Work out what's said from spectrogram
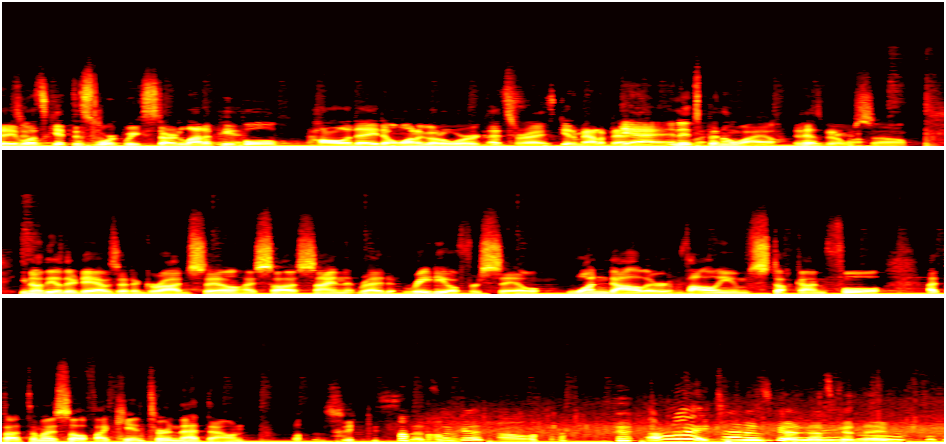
Dave, let's get this work week started. A lot of people, holiday, don't want to go to work. That's Let's- right. Let's get them out of bed. Yeah, and it's been a while. It has been a while. So, you know, the other day I was at a garage sale. I saw a sign that read "Radio for sale, one dollar, volume stuck on full." I thought to myself, I can't turn that down. Oh, Jeez, that's so good. Oh, All right. That is good. That's good, Dave.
